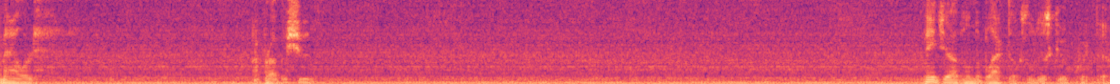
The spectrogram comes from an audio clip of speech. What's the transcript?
mallard. I probably should. Paint jobs on the black ducks will just go quick though.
